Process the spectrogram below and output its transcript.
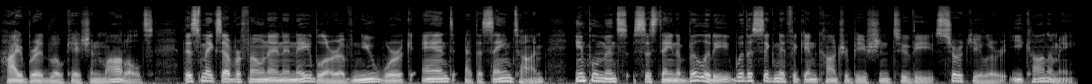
hybrid location models. This makes Everphone an enabler of new work and, at the same time, implements sustainability with a significant contribution to the circular economy.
